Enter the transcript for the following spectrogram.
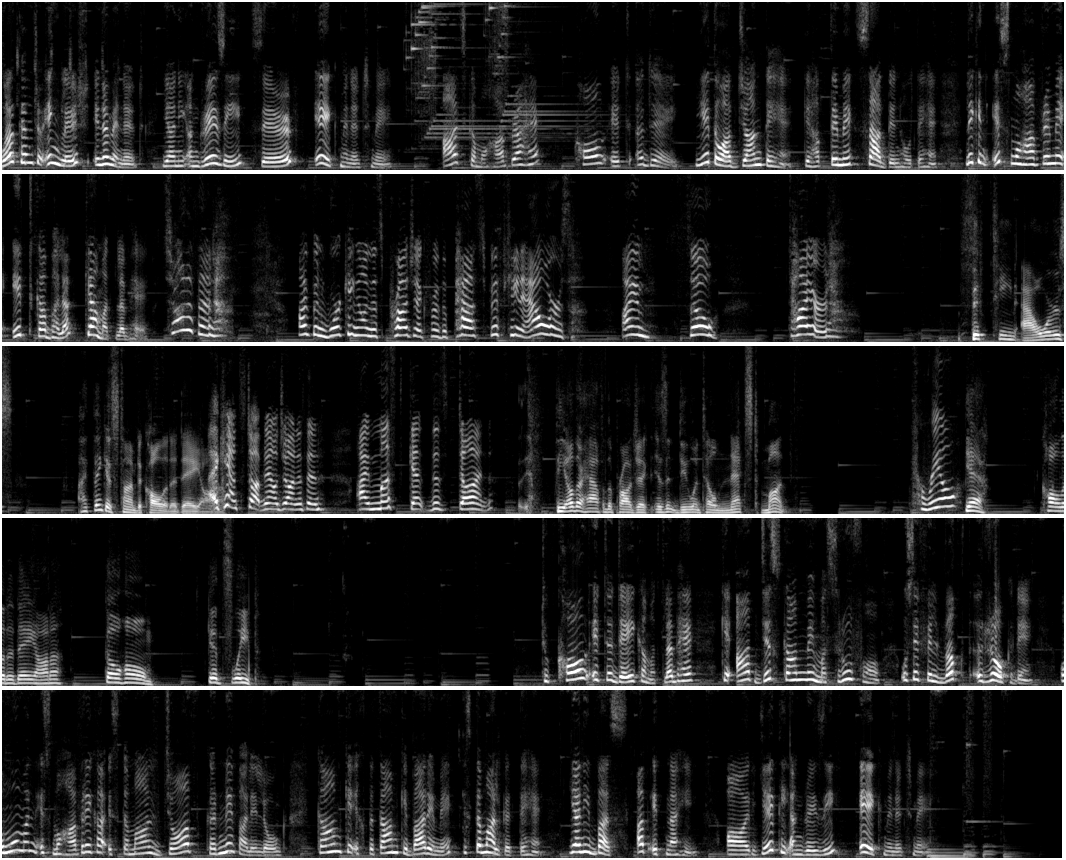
welcome to English یعنی انگریزی صرف ایک منٹ میں آج کا محاورہ یہ تو آپ جانتے ہیں کہ ہفتے میں سات دن ہوتے ہیں لیکن اس محاورے میں اٹ کا بھلا کیا مطلب ہے ڈے کا مطلب ہے کہ آپ جس کام میں مصروف ہوں اسے فی الوقت روک دیں عموماً اس محاورے کا استعمال جاب کرنے والے لوگ کام کے اختتام کے بارے میں استعمال کرتے ہیں یعنی بس اب اتنا ہی اور یہ تھی انگریزی ایک منٹ میں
